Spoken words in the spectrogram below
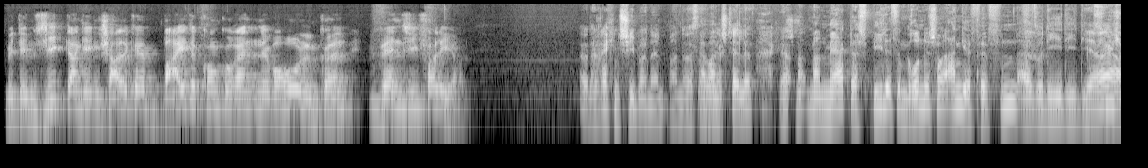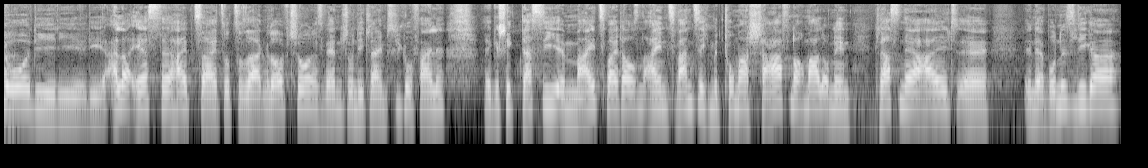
mit dem Sieg dann gegen Schalke, beide Konkurrenten überholen können, wenn sie verlieren. Ja, der Rechenschieber nennt man das ja, an man, der Stelle. Ja. Man, man, merkt, das Spiel ist im Grunde schon angepfiffen. Also die, die, die ja, Psycho, Die, die, die allererste Halbzeit sozusagen läuft schon. Es werden schon die kleinen Psychopfeile äh, geschickt, dass sie im Mai 2021 mit Thomas Schaf nochmal um den Klassenerhalt äh, in der Bundesliga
